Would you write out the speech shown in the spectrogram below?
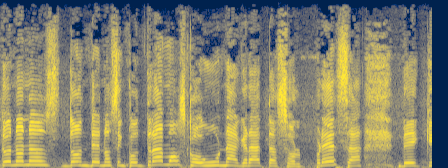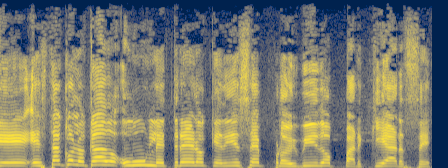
donde nos, encontramos con una grata sorpresa de que está colocado un letrero que dice prohibido parquearse.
